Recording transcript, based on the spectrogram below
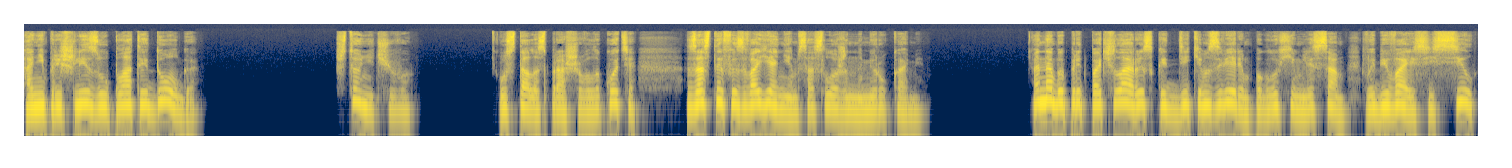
Они пришли за уплатой долга. «Что ничего?» — устало спрашивала Котя, застыв изваянием со сложенными руками. Она бы предпочла рыскать диким зверем по глухим лесам, выбиваясь из сил,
